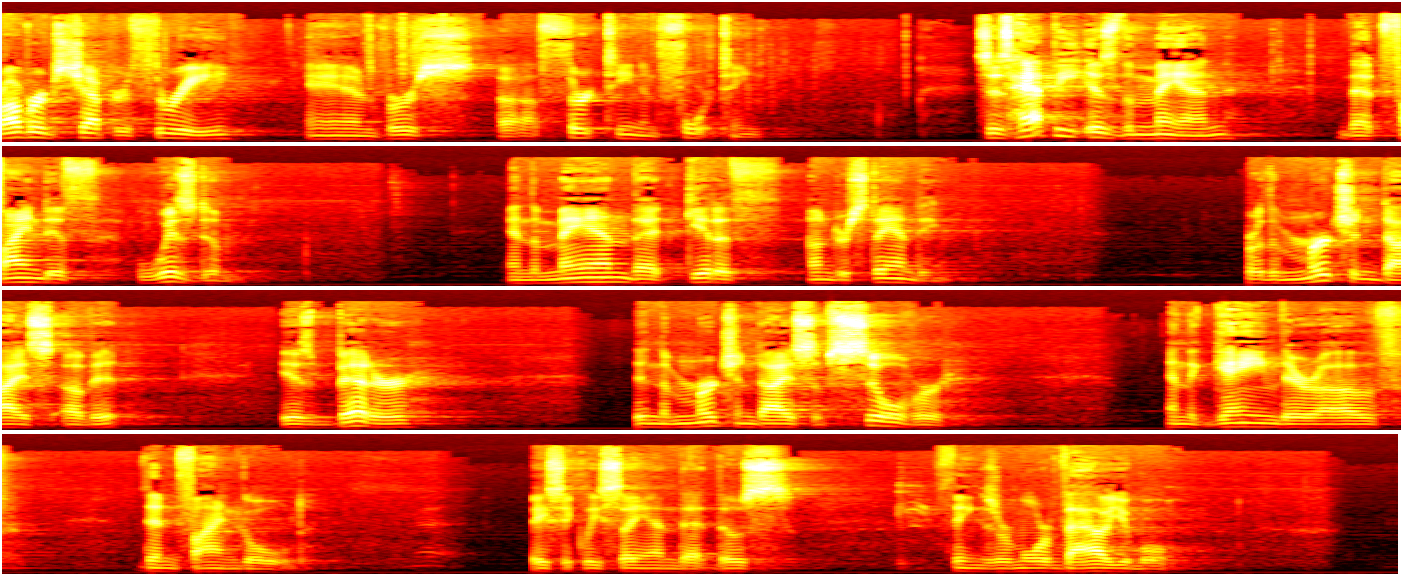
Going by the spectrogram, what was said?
Proverbs chapter 3 and verse uh, 13 and 14 says, Happy is the man that findeth wisdom, and the man that getteth understanding. For the merchandise of it is better than the merchandise of silver, and the gain thereof than fine gold. Basically, saying that those things are more valuable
